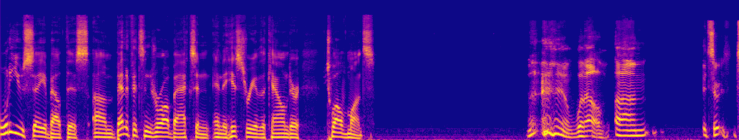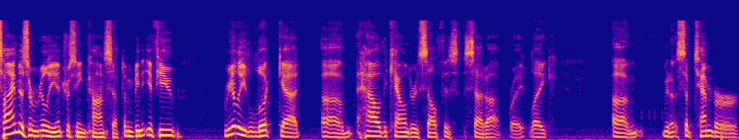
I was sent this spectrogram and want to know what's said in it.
What do you say about this um, benefits and drawbacks and, and the history of the calendar? Twelve months. well, um, it's a, time is a really interesting concept. I mean, if you really look at um, how the calendar itself is set up, right? Like, um, you know, September,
